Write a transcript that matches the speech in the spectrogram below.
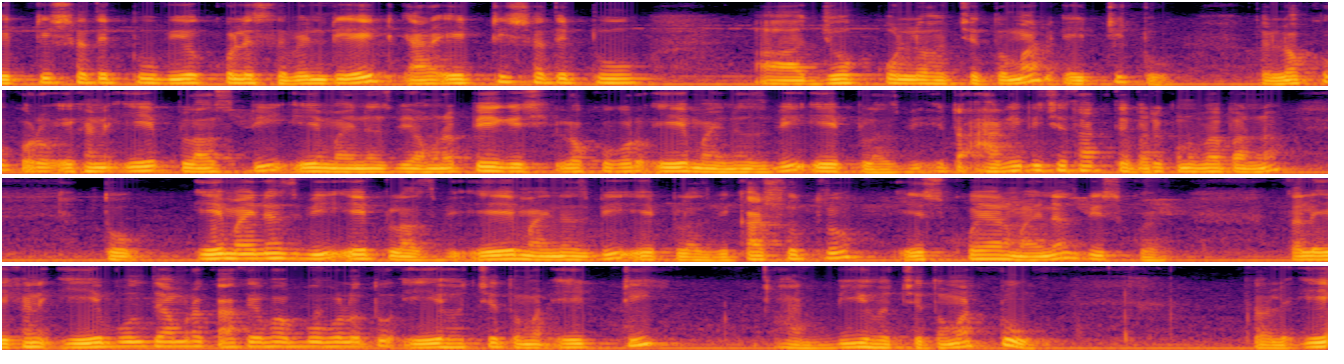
এইট্টির সাথে টু বিয়োগ করলে সেভেন্টি এইট আর এইট্টির সাথে টু যোগ করলে হচ্ছে তোমার এইট্টি টু তো লক্ষ্য করো, এখানে A plus B A minus B আমরা পেয়ে গেছি। লক্ষ্য করো A minus B A plus B এটা আগে পিছিয়ে থাকতে পারে, কোনো ব্যাপার না। তো A minus B A plus B A minus B A plus B কার সূত্র? A square minus B square তাহলে এখানে এ বলতে আমরা কাকে ভাববো বলো তো? এ হচ্ছে তোমার এইটটি আর বি হচ্ছে তোমার টু তাহলে A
